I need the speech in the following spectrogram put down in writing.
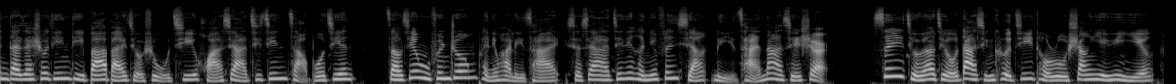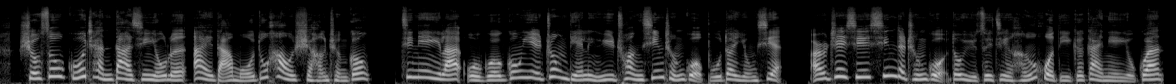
欢迎大家收听第八百九十五期华夏基金早播间，早间五分钟陪您话理财。小夏今天和您分享理财那些事儿。C 九幺九大型客机投入商业运营，首艘国产大型邮轮“爱达魔都号”试航成功。今年以来，我国工业重点领域创新成果不断涌现，而这些新的成果都与最近很火的一个概念有关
